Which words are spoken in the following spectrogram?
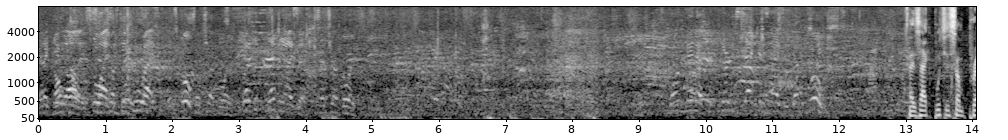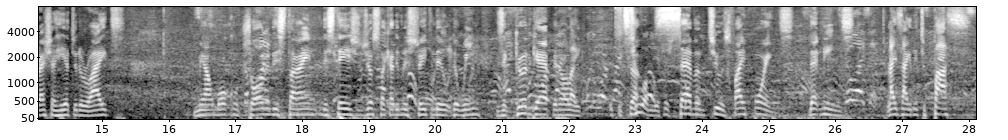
Get it, go, Let's go, Isaac. Get through, Isaac. Let's go. One minute and 30 seconds, Isaac. Gotta go. Isaac putting some pressure here to the right. Miyao more controlling this time, the stage, just like administrating the, the win. It's a good gap, you know, like it's, two a seven, two, it's five points. That means Isaac. Isaac need to pass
